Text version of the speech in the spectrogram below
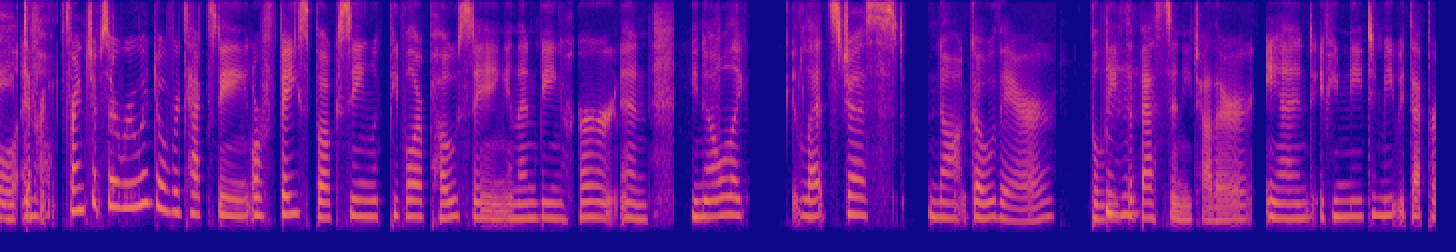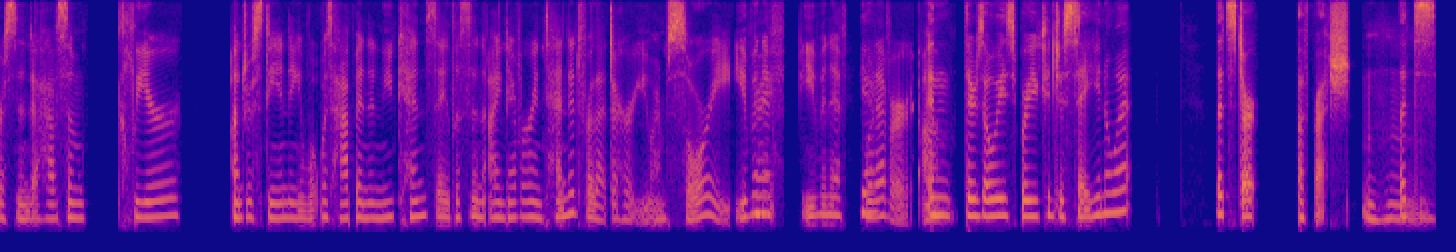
awful. And different. friendships are ruined over texting or Facebook, seeing what people are posting and then being hurt. And, you know, like, let's just not go there. Believe the Mhm. best in each other. And if you need to meet with that person to have some clear understanding of what was happened and you can say listen i never intended for that to hurt you i'm sorry even Right. if even if Yeah. whatever Um, and there's always where you can just say, you know what? Let's start afresh. mhm. Let's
